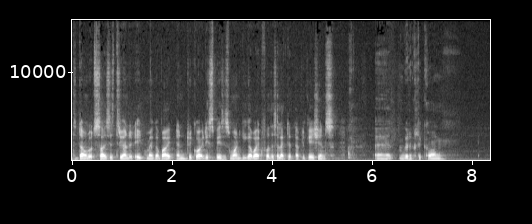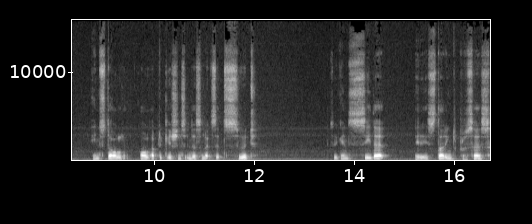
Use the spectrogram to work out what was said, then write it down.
the download size is 308 megabyte and required space is 1 gigabyte for the selected applications. And I'm going to click on install all applications in the selected suite. So you can see that it is starting to process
